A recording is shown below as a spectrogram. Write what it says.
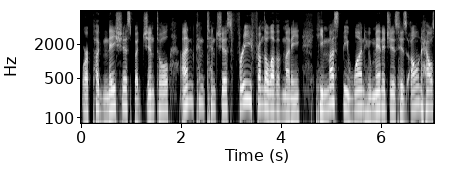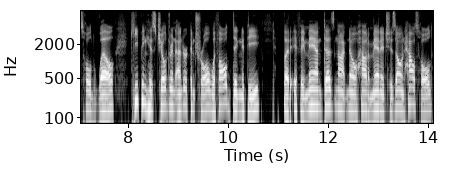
or pugnacious, but gentle, uncontentious, free from the love of money. He must be one who manages his own household well, keeping his children under control with all dignity. But if a man does not know how to manage his own household,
